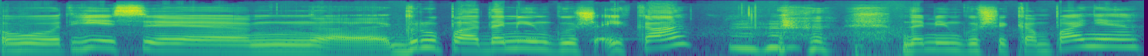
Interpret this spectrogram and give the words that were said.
вот, есть э, э, группа Домингуш ИК, Домингуш и компания.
